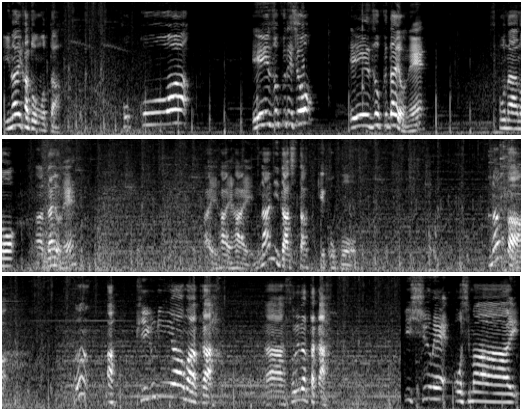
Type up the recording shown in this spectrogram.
いないかと思った。ここは、永続でしょ？永続だよね。スポナーの、あ、だよね。はいはいはい。何出したっけ、ここ？なんか、うん？あ、ピグリンアーマーか。ああ、それだったか。一周目、おしまーい。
